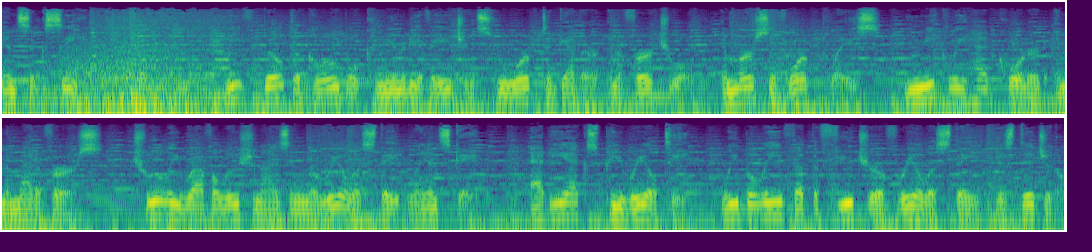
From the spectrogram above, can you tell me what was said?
and succeed. We've built a global community of agents who work together in a virtual, immersive workplace, uniquely headquartered in the metaverse, truly revolutionizing the real estate landscape. At eXp Realty, we believe that the future of real estate is digital.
